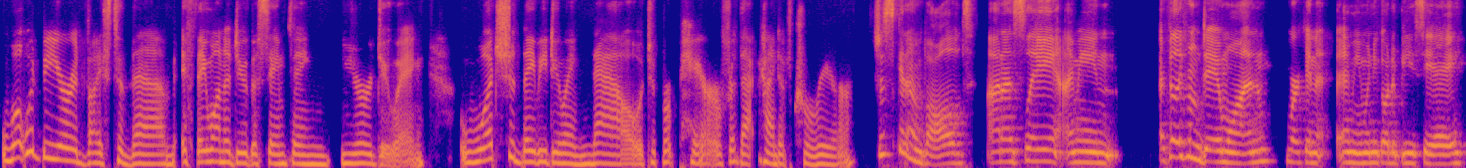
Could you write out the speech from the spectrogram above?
what would be your advice to them if they want to do the same thing you're doing? What should they be doing now to prepare for that kind of career? Just get involved, honestly. I mean, I feel like from day one, working, I mean, when you go to BCA,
